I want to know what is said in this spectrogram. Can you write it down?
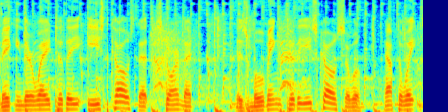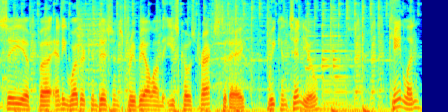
making their way to the East Coast. That storm that is moving to the East Coast. So we'll have to wait and see if uh, any weather conditions prevail on the East Coast tracks today. We continue. Keeneland,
